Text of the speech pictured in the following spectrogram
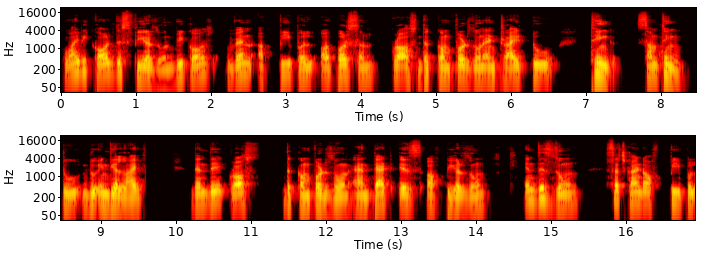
Why we call this fear zone? Because when a people or person cross the comfort zone and try to think something to do in their life then they cross the comfort zone and that is a fear zone. In this zone such kind of people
